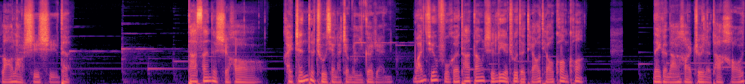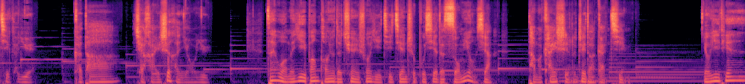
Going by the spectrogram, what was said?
老老实实的。大三的时候，还真的出现了这么一个人，完全符合她当时列出的条条框框。那个男孩追了她好几个月，可她。却还是很犹豫，在我们一帮朋友的劝说以及坚持不懈的怂恿下，他们开始了这段感情。有一天，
